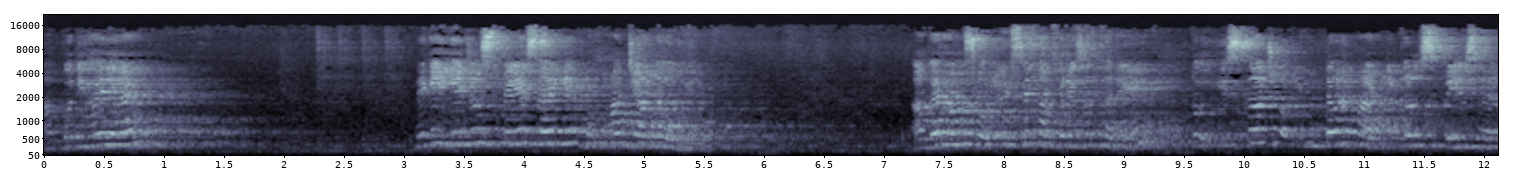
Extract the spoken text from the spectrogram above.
आपको दिखाई दे रहा है देखिए ये जो स्पेस है ये बहुत ज़्यादा हो गया अगर हम सॉलिड से कंपैरिजन करें तो इसका जो इंटर पार्टिकल स्पेस है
